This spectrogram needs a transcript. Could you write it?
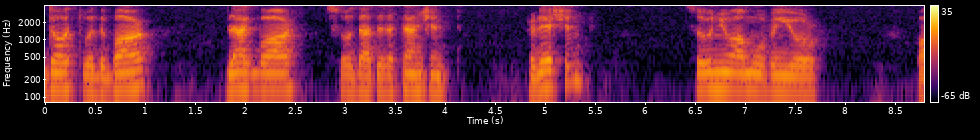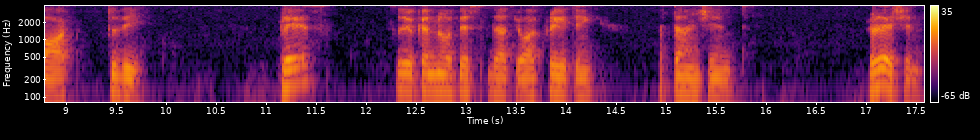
dot with the bar black bar so that is a tangent relation. So when you are moving your part to the place so you can notice that you are creating a tangent relation.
